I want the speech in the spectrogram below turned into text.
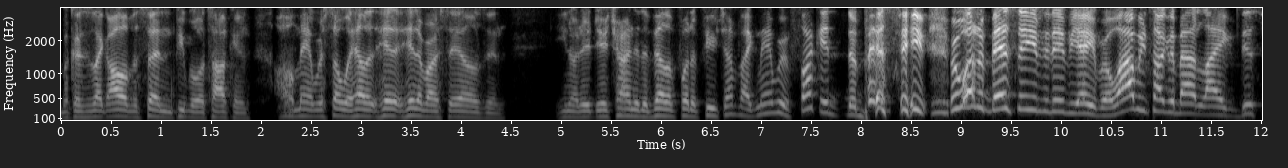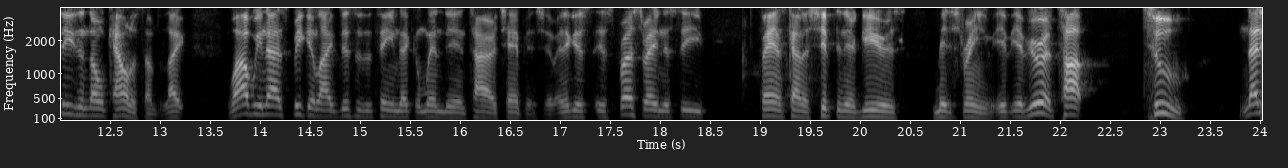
because it's like all of a sudden people are talking, oh man, we're so ahead, ahead of ourselves and you know, they're, they're, trying to develop for the future. I'm like, man, we're fucking the best team. We're one of the best teams in the NBA, bro. Why are we talking about like this season don't count or something? Like, why are we not speaking like this is a team that can win the entire championship? And it gets it's frustrating to see fans kind of shifting their gears midstream. If, if you're a top two, not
